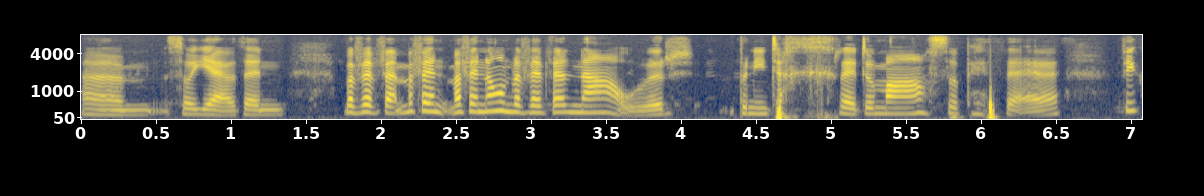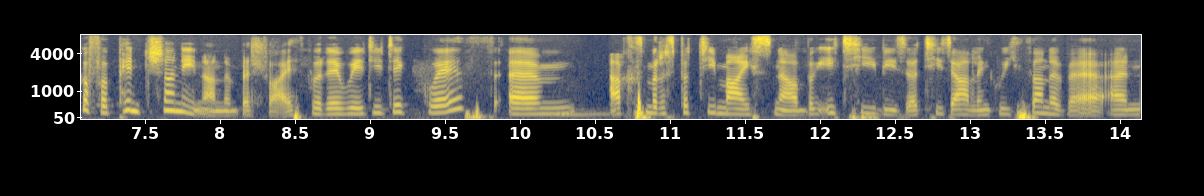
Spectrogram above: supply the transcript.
Um, so ie, yeah, then, mae fe, fe, ma fe, ma fe on, mae fe fel nawr, bod ni'n dechrau dod mas o pethau fi goffo pinsio'n unan yn bellwaith bod e wedi digwydd. Um, achos mae'r ysbyty maes nawr, bod i ti, Lisa, ti dal yn gweithio na fe, yn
